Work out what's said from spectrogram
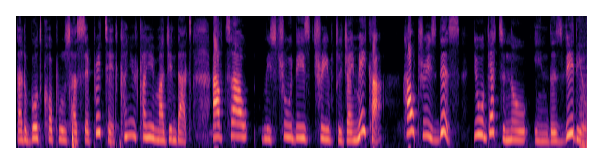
that the both couples have separated. Can you can you imagine that? After Miss Trudy's trip to Jamaica. How true is this? You will get to know in this video.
